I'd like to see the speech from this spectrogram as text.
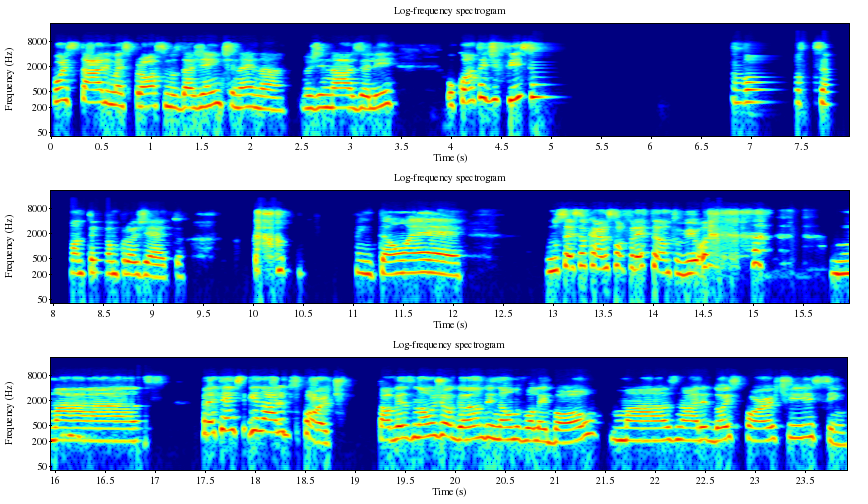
por estarem mais próximos da gente, né, na, no ginásio ali, o quanto é difícil você manter um projeto. Então é. Não sei se eu quero sofrer tanto, viu? Mas pretendo seguir na área do esporte. Talvez não jogando e não no voleibol, mas na área do esporte, sim.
